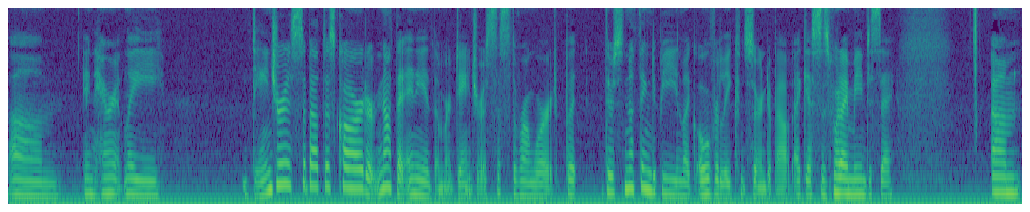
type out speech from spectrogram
um, inherently dangerous about this card, or not that any of them are dangerous, that's the wrong word, but there's nothing to be like overly concerned about, I guess is what I mean to say. Um,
